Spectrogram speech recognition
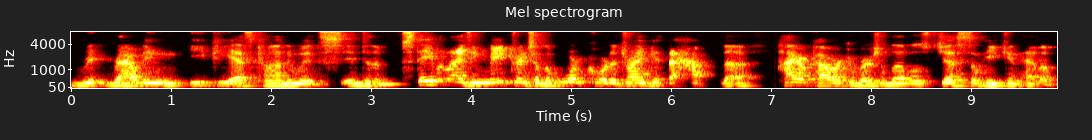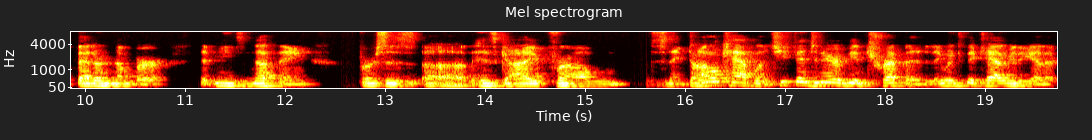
routing EPS conduits into the stabilizing matrix of the warp core to try and get the the higher power conversion levels just so he can have a better number that means nothing versus uh, his guy from his name Donald Kaplan, chief engineer of the Intrepid. They went to the academy together.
